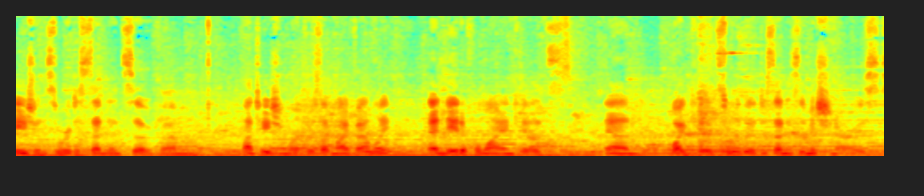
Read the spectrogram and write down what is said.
Asians who were descendants of um, plantation workers like my family, and Native Hawaiian kids, and white kids who were the descendants of missionaries.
